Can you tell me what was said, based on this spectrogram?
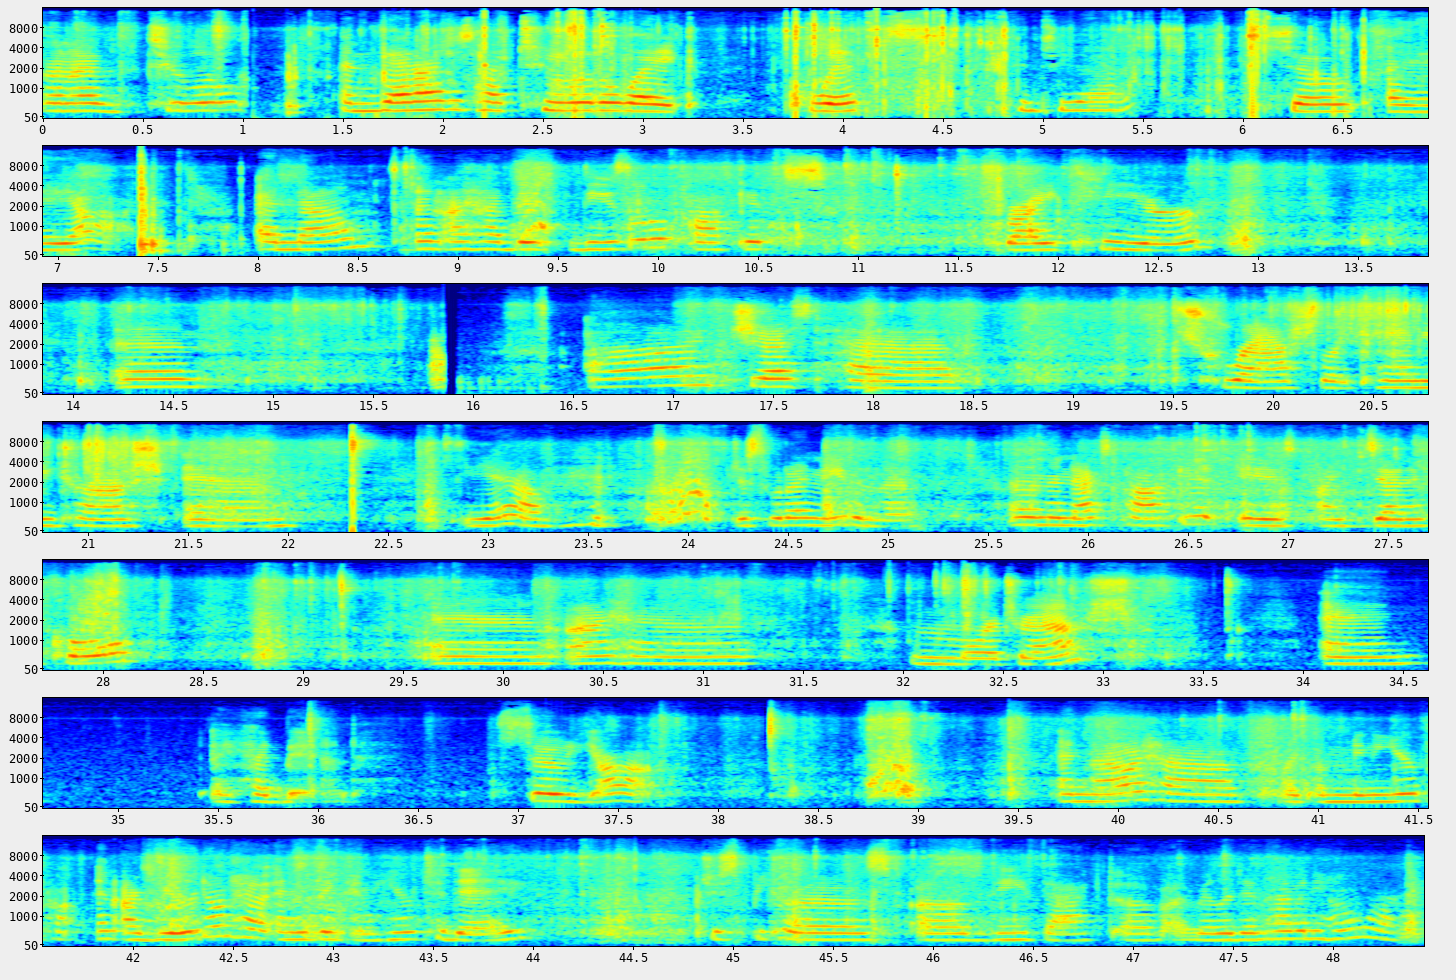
And I have two little, and then I just have two little like clips. You can see that. So uh, yeah, and now, and I have the, these little pockets right here, and I just have trash like candy trash and yeah, just what I need in there. And then the next pocket is identical. And I have more trash and a headband. So yeah. And now I have like a mini ear pocket. And I really don't have anything in here today. Just because of the fact of I really didn't have any homework.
